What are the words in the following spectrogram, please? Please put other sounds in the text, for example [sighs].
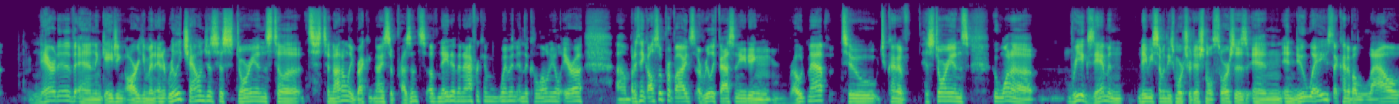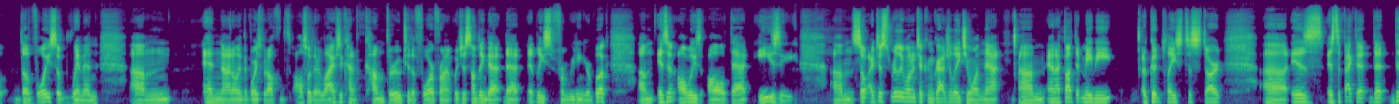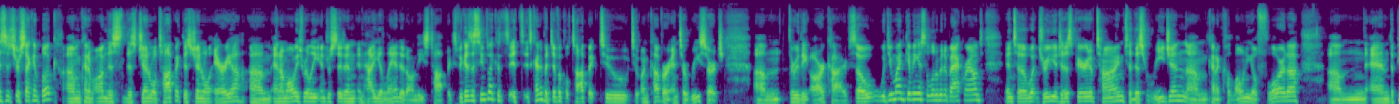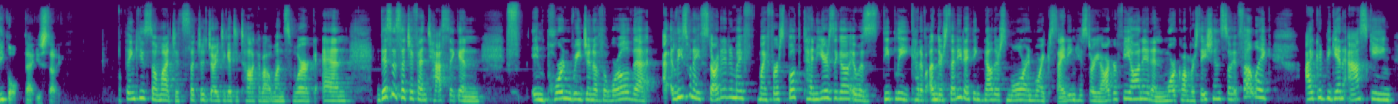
narrative and engaging argument, and it really challenges historians to to not only recognize the presence of Native and African women in the colonial era, um, but I think also provides a really fascinating roadmap to to kind of historians who want to re-examine maybe some of these more traditional sources in in new ways that kind of allow the voice of women um, and not only the voice but also their lives to kind of come through to the forefront which is something that that at least from reading your book um, isn't always all that easy. Um, so i just really wanted to congratulate you on that. Um, and i thought that maybe a good place to start uh, is is the fact that that this is your second book, um, kind of on this this general topic, this general area, um, and I'm always really interested in, in, how you landed on these topics because it seems like it's, it's, it's kind of a difficult topic to to uncover and to research um, through the archive. So, would you mind giving us a little bit of background into what drew you to this period of time, to this region, um, kind of colonial Florida, um, and the people that you study? Well, thank you so much. It's such a joy to get to talk about one's work. And this is such a fantastic and f- important region of the world that at least when I started in my my first book 10 years ago, it was deeply kind of understudied. I think now there's more and more exciting historiography on it and more conversations. So it felt like I could begin asking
